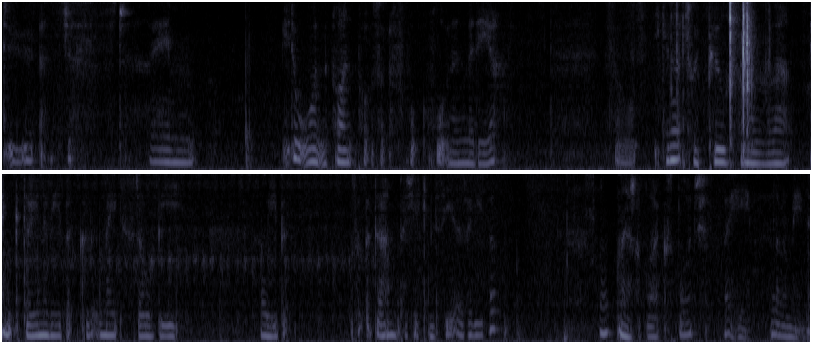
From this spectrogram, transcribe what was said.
to do is just, um, you don't want the plant pot sort of flo floating in midair. So you can actually pull some of that ink down a wee bit because it might still be a wee bit sort of damp as you can see it is a wee bit. Oh, there's a black splodge, but hey, never mind.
